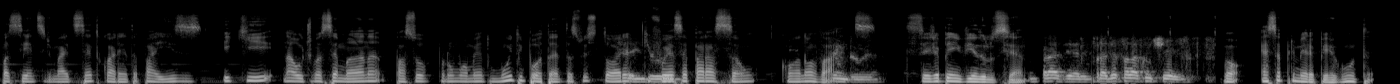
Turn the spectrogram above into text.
pacientes de mais de 140 países e que na última semana passou por um momento muito importante da sua história, Sem que dúvida. foi a separação com a Novartis. Seja bem-vindo, Luciano. Um prazer, um prazer falar contigo. Bom, essa primeira pergunta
